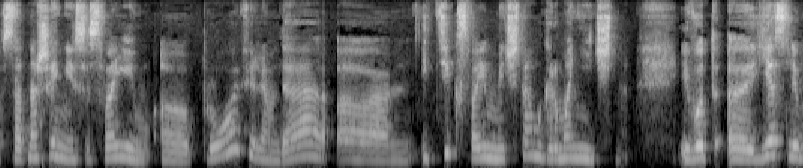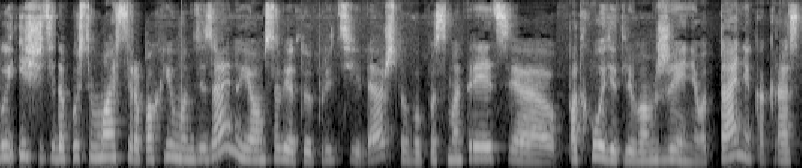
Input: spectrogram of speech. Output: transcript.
в соотношении со своим э, профилем, да, э, идти к своим мечтам гармонично. И вот э, если вы ищете, допустим, мастера по human дизайну, я вам советую прийти, да, чтобы посмотреть, э, подходит ли вам Женя. Вот Таня как раз,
